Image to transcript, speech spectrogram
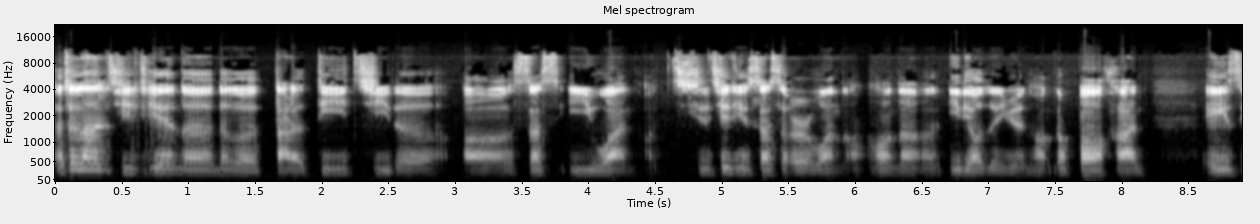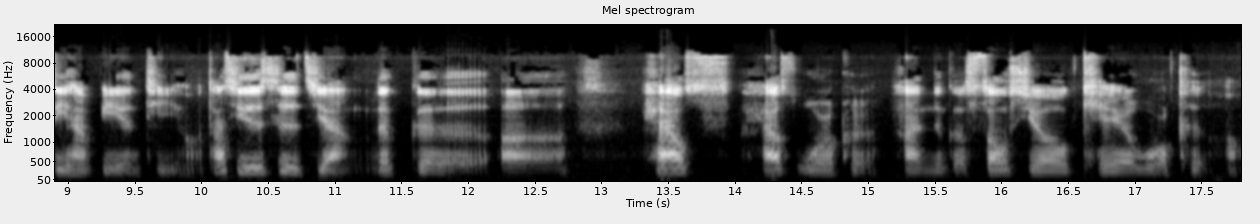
那这段期间呢，那个打了第一剂的呃三十一万啊，其实接近三十二万了哈，那医疗人员哈，那包含 A Z 和 B N T 哈，它其实是讲那个呃 health health worker 和那个 social care worker 哈，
